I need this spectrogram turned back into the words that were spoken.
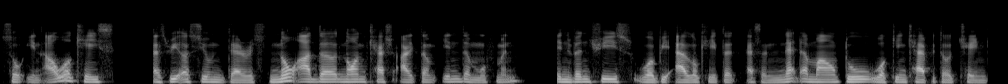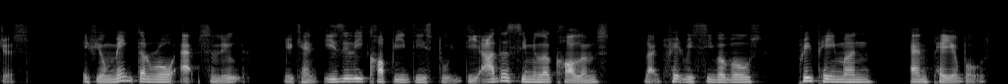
So in our case, as we assume there is no other non-cash item in the movement, inventories will be allocated as a net amount to working capital changes. If you make the row absolute, you can easily copy these to the other similar columns like trade receivables, prepayment, and payables.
